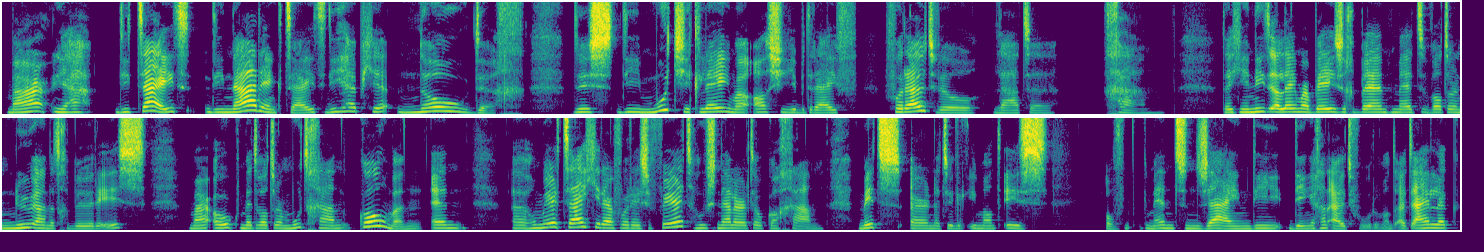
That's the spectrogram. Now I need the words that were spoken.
maar ja, die tijd, die nadenktijd, die heb je nodig. Dus die moet je claimen als je je bedrijf vooruit wil laten gaan. Dat je niet alleen maar bezig bent met wat er nu aan het gebeuren is, maar ook met wat er moet gaan komen. En uh, hoe meer tijd je daarvoor reserveert, hoe sneller het ook kan gaan. Mits er natuurlijk iemand is of mensen zijn die dingen gaan uitvoeren. Want uiteindelijk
